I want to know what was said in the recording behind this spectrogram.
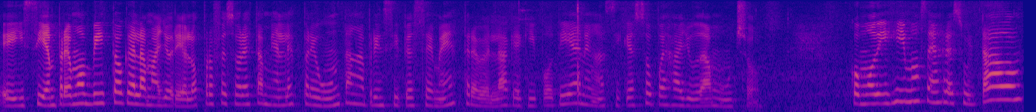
Eh, y siempre hemos visto que la mayoría de los profesores también les preguntan a principio de semestre, ¿verdad?, qué equipo tienen. Así que eso pues ayuda mucho. Como dijimos en resultado,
